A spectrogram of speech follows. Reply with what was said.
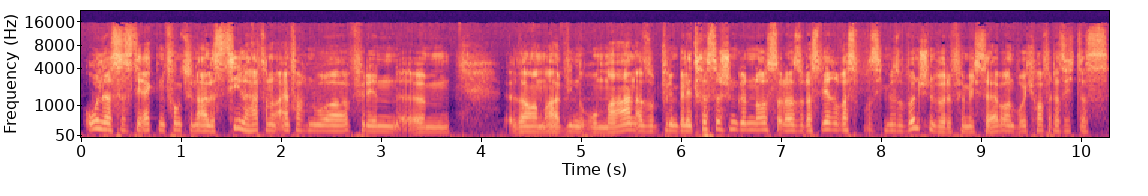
ohne dass es direkt ein funktionales Ziel hat, sondern einfach nur für den ähm, sagen wir mal, wie ein Roman, also für den belletristischen Genuss oder so, das wäre was, was ich mir so wünschen würde für mich selber und wo ich hoffe, dass ich das,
